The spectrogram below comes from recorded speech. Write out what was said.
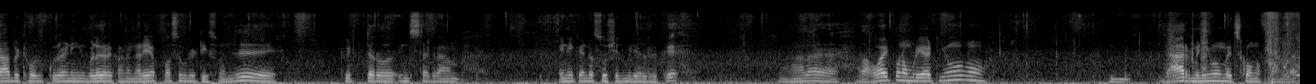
ரேபிட் ஹோல்குள்ளே நீங்கள் விழுகிறதுக்கான நிறையா பாசிபிலிட்டிஸ் வந்து ட்விட்டரோ Instagram any kind of social மீடியாவில் இருக்குது அதனால் அதை அவாய்ட் பண்ண முடியாட்டியும் டேர் மினிமம் வச்சுக்கோங்க ஃபோனில்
